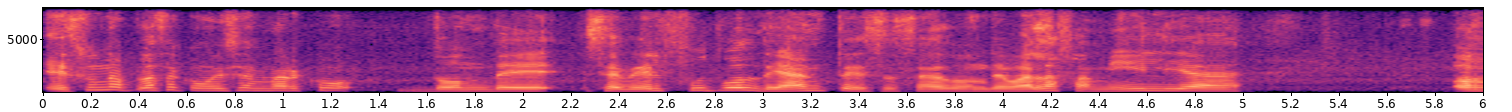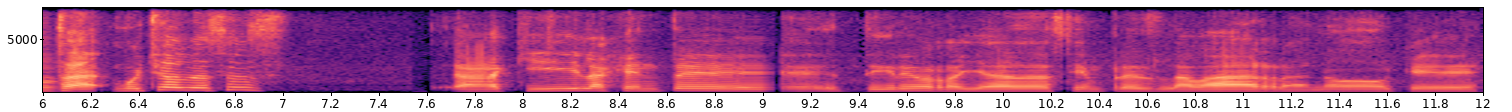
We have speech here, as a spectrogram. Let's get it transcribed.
es una plaza, como dice Marco, donde se ve el fútbol de antes, o sea, donde va la familia. O sea, muchas veces aquí la gente eh, tigre o rayada siempre es la barra, ¿no? Que,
